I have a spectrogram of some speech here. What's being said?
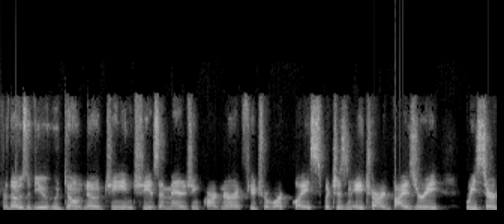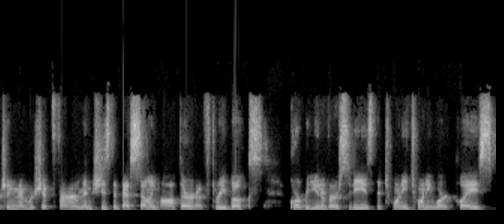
For those of you who don't know Jean, she is a managing partner of Future Workplace, which is an HR advisory, research, and membership firm. And she's the best selling author of three books Corporate Universities, The 2020 Workplace,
